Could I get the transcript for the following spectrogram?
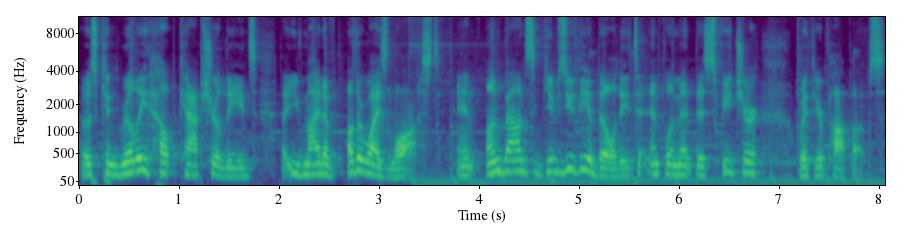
Those can really help capture leads that you might have otherwise lost, and Unbounce gives you the ability to implement this feature with your pop-ups.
